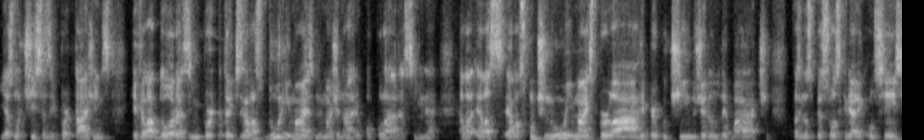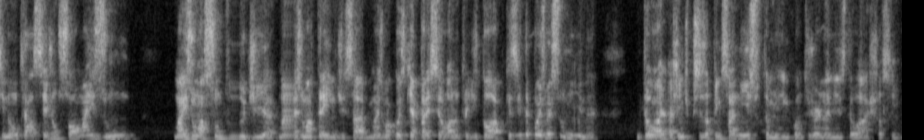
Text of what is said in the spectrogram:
e as notícias e reportagens reveladoras e importantes, elas durem mais no imaginário popular, assim, né? Elas, elas continuem mais por lá, repercutindo, gerando debate, fazendo as pessoas criarem consciência, e não que elas sejam só mais um mais um assunto do dia, mais uma trend, sabe? Mais uma coisa que apareceu lá no Trend Topics e depois vai sumir, né? Então a, a gente precisa pensar nisso também, enquanto jornalista, eu acho, assim.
